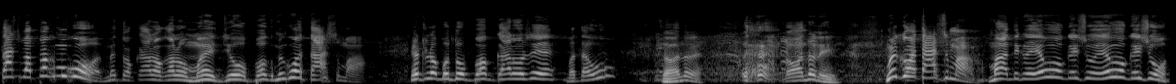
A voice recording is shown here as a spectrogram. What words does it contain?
તાશમાં પગ મૂકો. મેં તો કારો કારો મેં જેવો પગ મૂકો તાશમાં. એટલો બધો પગ કારો છે, બતાવું? વાંધો નહીં. વાંધો નહીં. મૂકો તાસમાં મારા દીકરા એવો કહીશું એવો કહીશું,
